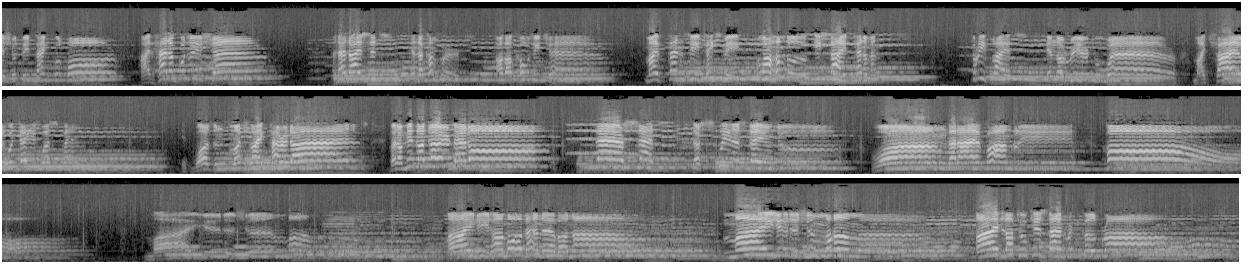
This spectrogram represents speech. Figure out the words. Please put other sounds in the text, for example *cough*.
I should be thankful for. I've had a goodly share. And as I sit in the comfort of a cozy chair, my fancy takes me to a humble east side tenement. Three flights in the rear to where my childhood days were spent wasn't much like paradise, but amid the dirt and all, there sat the sweetest angel, one I'd love to kiss that wrinkled brow.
